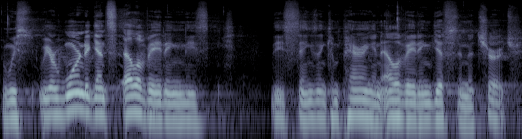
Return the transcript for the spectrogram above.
And we, we are warned against elevating these, these things and comparing and elevating gifts in the church.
